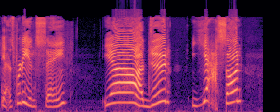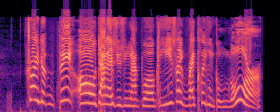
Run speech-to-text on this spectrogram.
Yeah, it's pretty insane. Yeah, dude. Yeah, son trying to beat. Oh, that guy's using MacBook. He's like right clicking galore.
